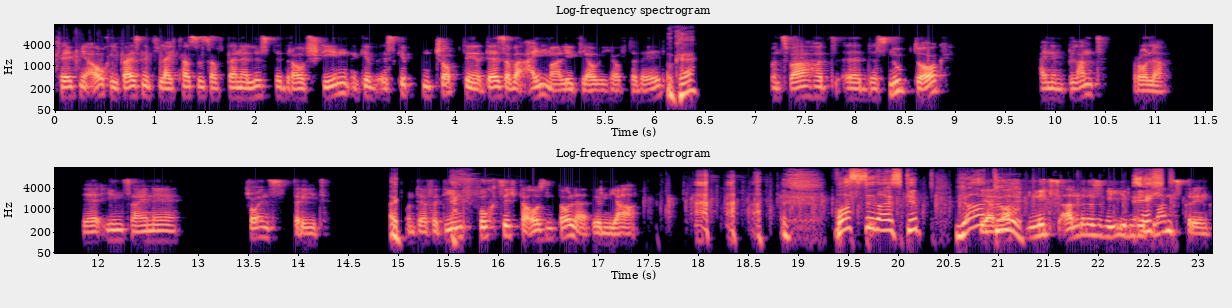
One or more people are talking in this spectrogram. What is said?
fällt mir auch, ich weiß nicht, vielleicht hast du es auf deiner Liste drauf stehen. Es gibt- einen Job, der, der ist aber einmalig, glaube ich, auf der Welt. Okay. Und zwar hat äh, der Snoop Dogg einen Blunt-Roller, der ihn seine Joints dreht. Äh. Und der verdient 50.000 Dollar im Jahr. Was denn alles gibt? Ja, Der du. macht nichts anderes wie eben die? Blunts drehen.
